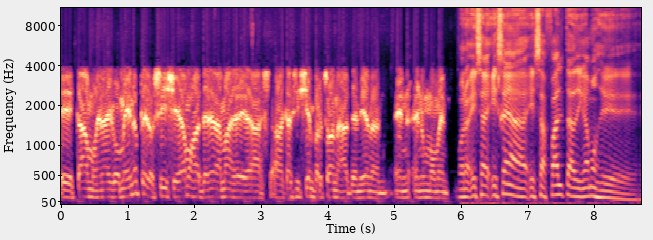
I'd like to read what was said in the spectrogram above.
eh, estábamos en algo menos, pero sí llegamos a tener a más de a, casi 100 personas atendiendo en, un momento. Bueno, esa, esa, esa falta, digamos, de,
